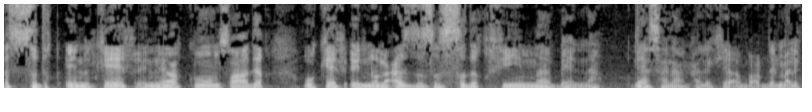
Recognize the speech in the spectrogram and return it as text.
الصدق إنه كيف إني أكون صادق وكيف إنه نعزز الصدق فيما بيننا. يا سلام عليك يا أبو عبد الملك.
